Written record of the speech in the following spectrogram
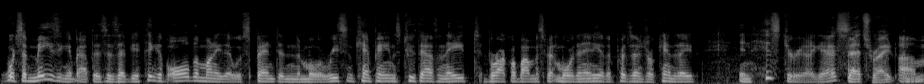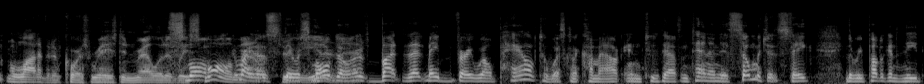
What's amazing about this is that if you think of all the money that was spent in the more recent campaigns, 2008, Barack Obama spent more than any other presidential candidate in history, I guess. That's right. Um, a lot of it, of course, raised in relatively small, small amounts. Right, they were the small internet. donors, but that may very well pale to what's going to come out in 2010. And there's so much at stake. The Republicans need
